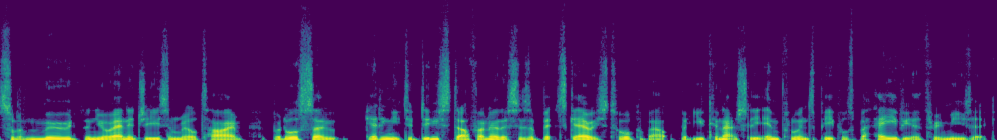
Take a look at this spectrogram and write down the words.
sort of moods and your energies in real time, but also getting you to do stuff. I know this is a bit scary to talk about, but you can actually influence people's behavior through music.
